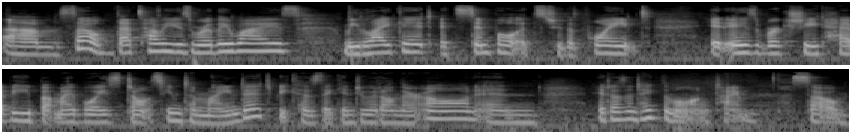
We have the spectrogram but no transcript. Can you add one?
Um, so that's how we use WordlyWise. We like it. It's simple. It's to the point. It is worksheet heavy, but my boys don't seem to mind it because they can do it on their own and it doesn't take them a long time. So,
